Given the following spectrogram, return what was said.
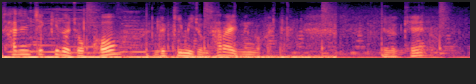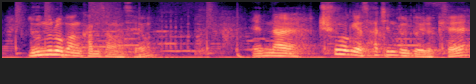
사진 찍기도 좋고 느낌이 좀 살아있는 것 같아요. 이렇게 눈으로만 감상하세요. 옛날 추억의 사진들도 이렇게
